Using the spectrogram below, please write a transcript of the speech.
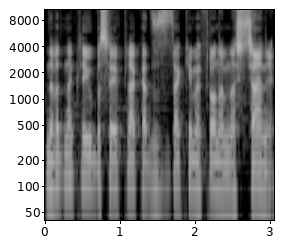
Nawet nakleiłby sobie plakat z Zakiem Efronem na ścianie.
